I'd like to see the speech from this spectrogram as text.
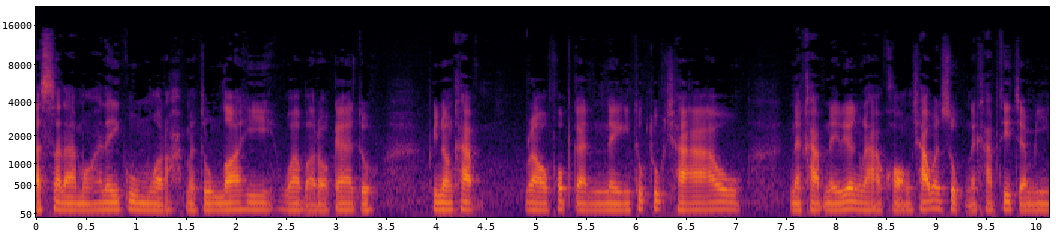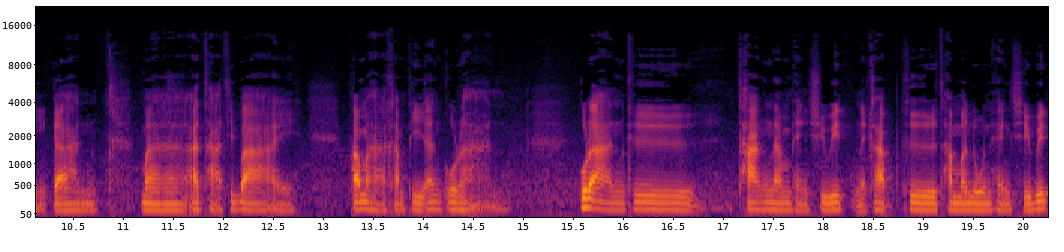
السلام عليكم ورحمة الله وبركاته พี่น้องครับ เราพบกันในทุกๆเช้า นะครับในเรื่องราวของเช้าวันศุกร์นะครับที่จะมีการมาอธิบาย พระมหาคัมภีร์อันกุราน กุรานคือทางนำแห่งชีวิตนะครับ คือธรรมนูญแห่งชีวิต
